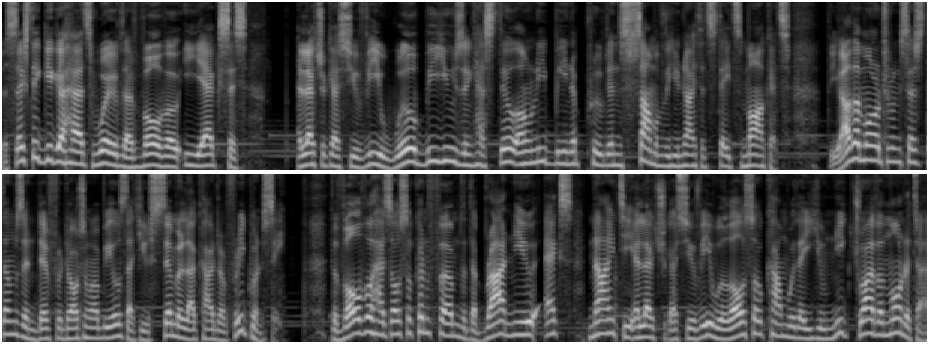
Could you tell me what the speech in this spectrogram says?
The 60 GHz wave that Volvo EX's electric SUV will be using has still only been approved in some of the United States markets. The other monitoring systems in different automobiles that use similar kind of frequency. The Volvo has also confirmed that the brand new EX90 electric SUV will also come with a unique driver monitor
